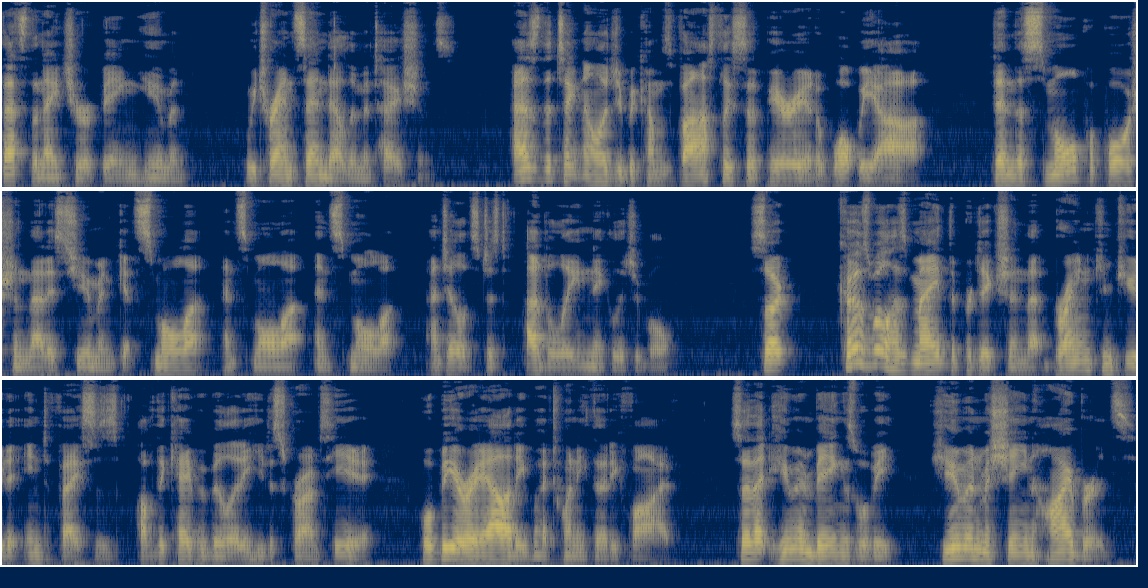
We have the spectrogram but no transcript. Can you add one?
that's the nature of being human. We transcend our limitations. As the technology becomes vastly superior to what we are, then the small proportion that is human gets smaller and smaller and smaller until it's just utterly negligible. So, Kurzweil has made the prediction that brain computer interfaces of the capability he describes here will be a reality by 2035, so that human beings will be human machine hybrids,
